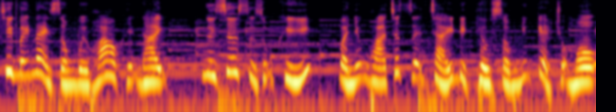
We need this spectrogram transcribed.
chiếc bẫy này giống với hóa học hiện đại, người xưa sử dụng khí và những hóa chất dễ cháy để thiêu sống những kẻ trộm mộ.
